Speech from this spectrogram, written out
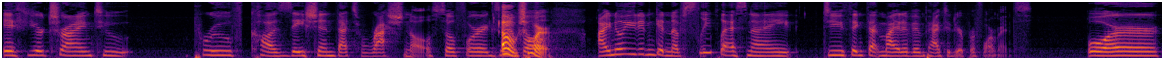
if you're trying to prove causation that's rational so for oh, example Oh, sure. i know you didn't get enough sleep last night do you think that might have impacted your performance or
